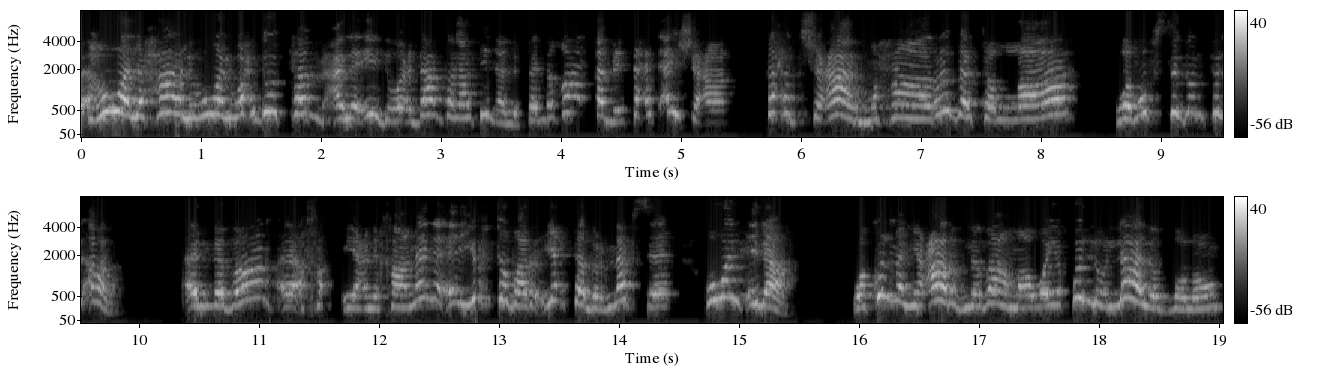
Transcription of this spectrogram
هو لحاله هو لوحده تم على إيده إعدام 30 ألف. فالنظام قمعي تحت أي شعار؟ تحت شعار محاربة الله ومفسد في الأرض. النظام آه، يعني خامنئي يعتبر يعتبر نفسه هو الإله. وكل من يعارض نظامه ويقول له لا للظلم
